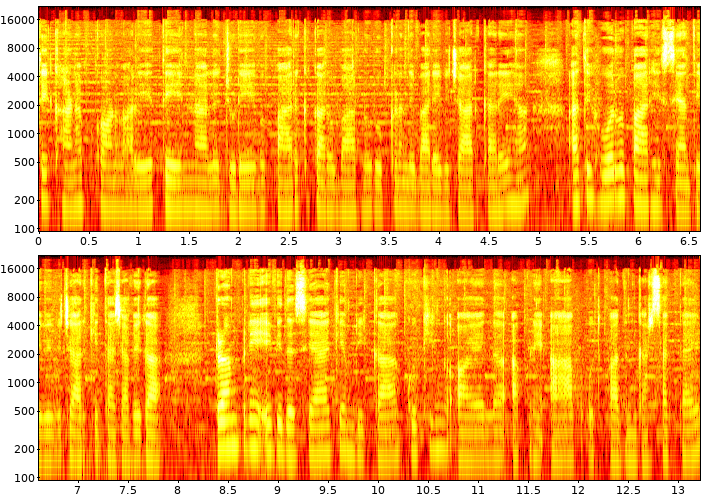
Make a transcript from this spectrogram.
ਤੇ ਖਾਣਾ ਪਕਾਉਣ ਵਾਲੇ ਤੇਲ ਨਾਲ ਜੁੜੇ ਵਪਾਰਕ ਕਾਰੋਬਾਰ ਨੂੰ ਰੋਕਣ ਦੇ ਬਾਰੇ ਵਿਚਾਰ ਕਰ ਰਹੇ ਹਾਂ ਅਤੇ ਹੋਰ ਵਪਾਰ ਹਿੱਸਿਆਂ ਤੇ ਵੀ ਵਿਚਾਰ ਕੀਤਾ ਜਾਵੇਗਾ। ਟਰੰਪ ਨੇ ਇਹ ਵੀ ਦੱਸਿਆ ਕਿ ਅਮਰੀਕਾ ਕੁਕਿੰਗ ਆਇਲ ਆਪਣੇ ਆਪ ਉਤਪਾਦਨ ਕਰ ਸਕਦਾ ਹੈ,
